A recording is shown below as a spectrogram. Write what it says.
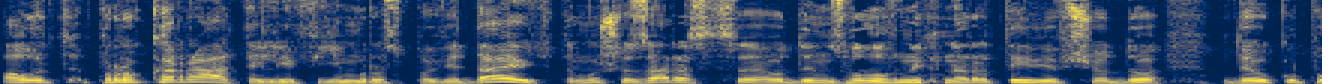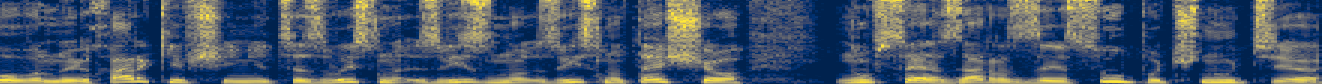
А от про карателів їм розповідають, тому що зараз це один з головних наративів щодо деокупованої Харківщини. Це звісно, звісно, звісно, те, що ну все зараз ЗСУ почнуть е,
